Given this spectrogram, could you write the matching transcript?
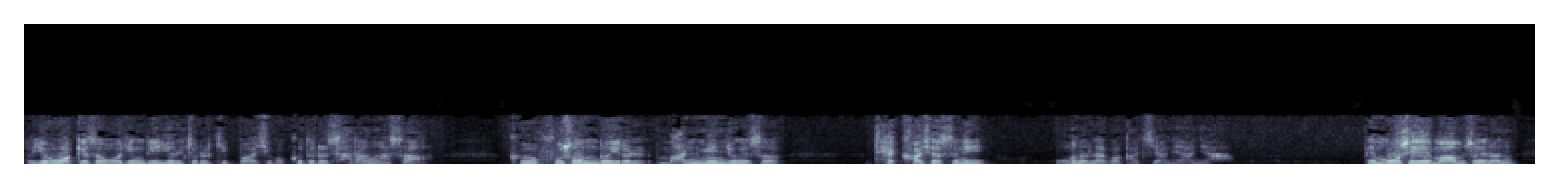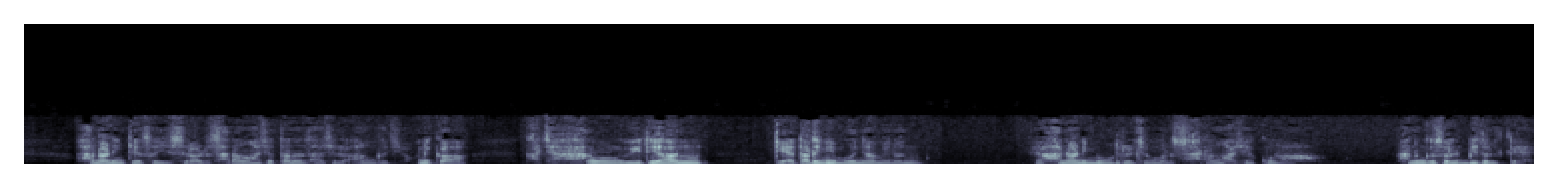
또 여호와께서 오직 네 열조를 기뻐하시고 그들을 사랑하사 그 후손 너희를 만민 중에서 택하셨으니 오늘날과 같지 아니하냐. 모세의 마음속에는 하나님께서 이스라엘을 사랑하셨다는 사실을 안 거죠. 그러니까 가장 위대한 깨달음이 뭐냐면은 하나님이 우리를 정말 사랑하셨구나 하는 것을 믿을 때,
